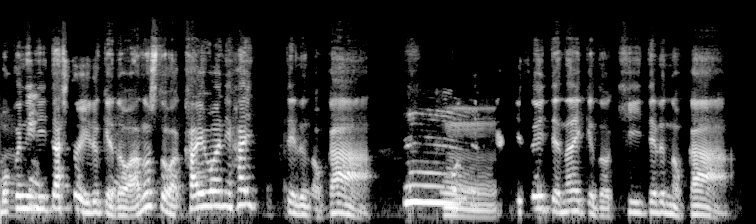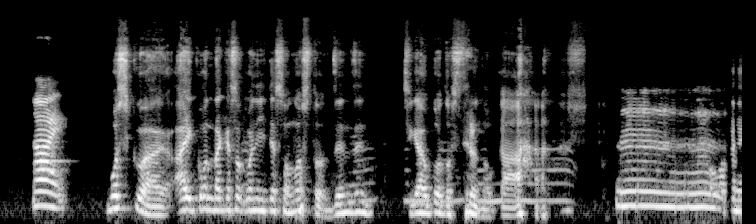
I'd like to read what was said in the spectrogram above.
僕に似た人いるけど、あの人は会話に入ってるのか、気づいてないけど聞いてるのか、はい。もしくはアイコンだけそこにいてその人全然違うことしてるのか、うこんの。辺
